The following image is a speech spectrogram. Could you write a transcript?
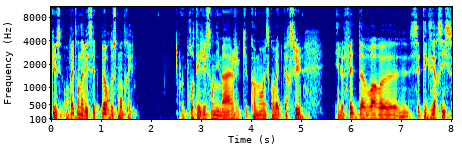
que en fait, on avait cette peur de se montrer, protéger son image, que comment est-ce qu'on va être perçu. Et le fait d'avoir euh, cet exercice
